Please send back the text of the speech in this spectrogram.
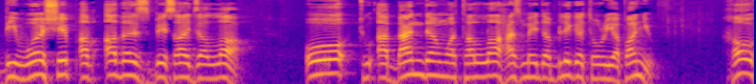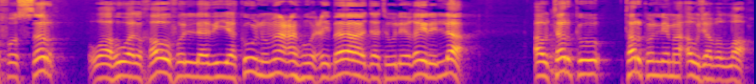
the worship of others besides Allah or to abandon what Allah has made obligatory upon you خوف السر وهو الخوف الذي يكون معه عبادة لغير الله أو ترك ترك لما أوجب الله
